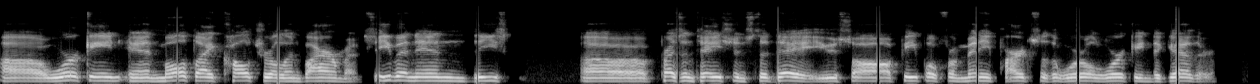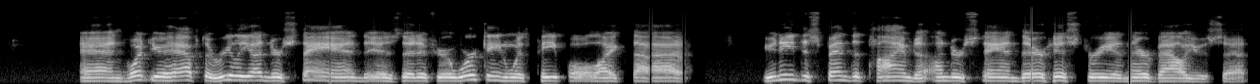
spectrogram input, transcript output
uh, working in multicultural environments. Even in these uh, presentations today, you saw people from many parts of the world working together. And what you have to really understand is that if you're working with people like that, you need to spend the time to understand their history and their value set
